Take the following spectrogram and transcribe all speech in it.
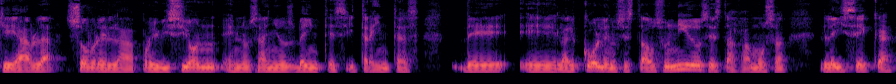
que habla sobre la prohibición en los años 20 y 30 del de, alcohol en los Estados Unidos, esta famosa ley seca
